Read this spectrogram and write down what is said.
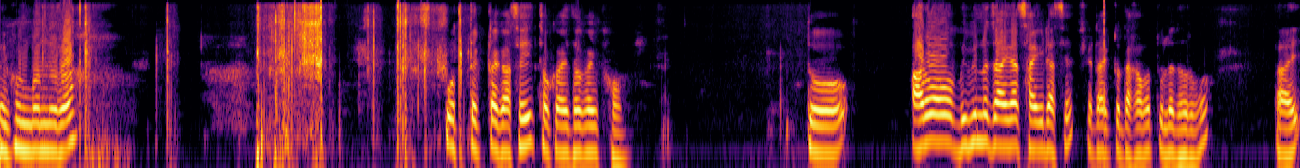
দেখুন বন্ধুরা প্রত্যেকটা গাছেই থোকায় থোকায় ফল। তো আরও বিভিন্ন জায়গায় সাইড আছে, সেটা একটু দেখাবো, তুলে ধরবো। তাই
